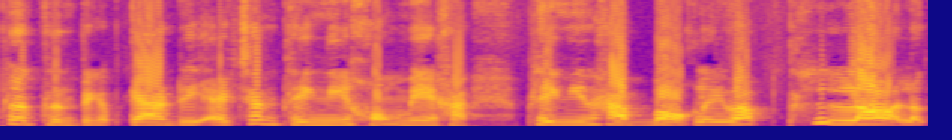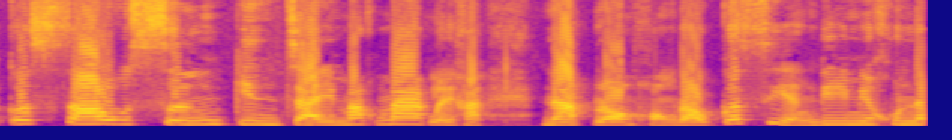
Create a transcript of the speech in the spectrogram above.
เพลิดเพลินไปกับการรีแอคชั่นเพลงนี้ของเมย์ค่ะ เพลงนี้นะคะบอกเลยว่าเพราะแล้วก็เศร้าซึ้งกินใจมากๆเลยค่ะ นักร้องของเราก็เสียงดีมีคุณ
